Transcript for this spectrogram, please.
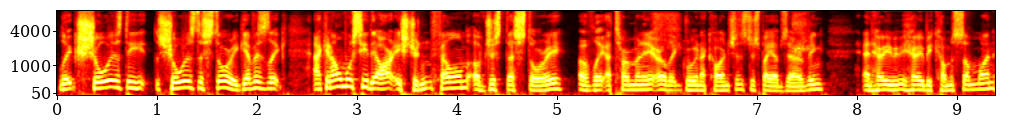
Like show us the show us the story. Give us like I can almost see the arty student film of just this story of like a Terminator like growing a conscience just by observing and how he how he becomes someone.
